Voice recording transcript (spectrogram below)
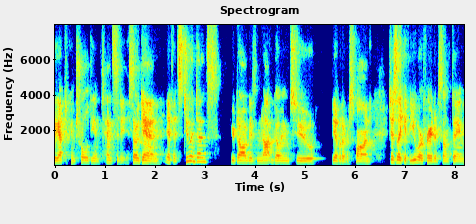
we have to control the intensity. So again, if it's too intense, your dog is not going to be able to respond. Just like if you were afraid of something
